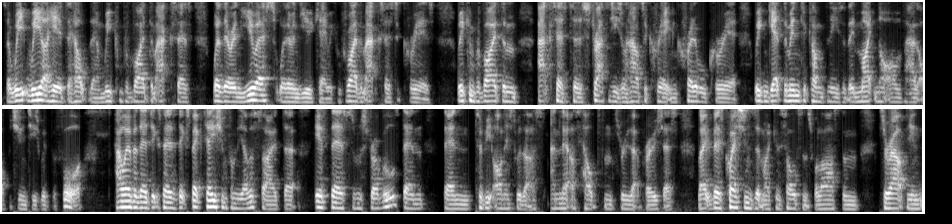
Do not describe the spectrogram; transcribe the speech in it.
So we we are here to help them. We can provide them access, whether they're in the US, whether in the UK. We can provide them access to careers. We can provide them access to strategies on how to create an incredible career. We can get them into companies that they might not have had opportunities with before. However, there's there's an expectation from the other side that if there's some struggles, then then to be honest with us and let us help them through that process. Like there's questions that my consultants will ask them throughout the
